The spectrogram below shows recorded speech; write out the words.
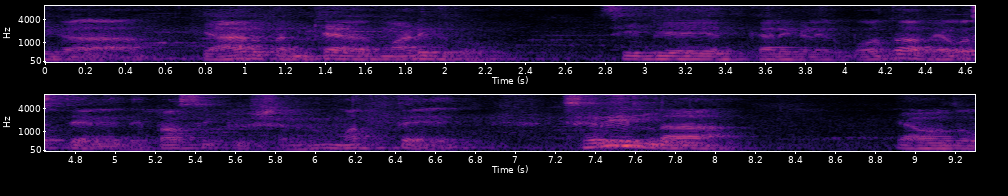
ಈಗ ಯಾರು ತನಿಖೆ ಮಾಡಿದ್ರು, ಸಿ ಬಿ ಐ ಅಧಿಕಾರಿಗಳಿರ್ಬೋದು, ಆ ವ್ಯವಸ್ಥೆ ಏನಿದೆ, ಪ್ರಾಸಿಕ್ಯೂಷನ್ ಮತ್ತೆ ಸರಿ ಇಲ್ಲ. ಯಾವುದು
